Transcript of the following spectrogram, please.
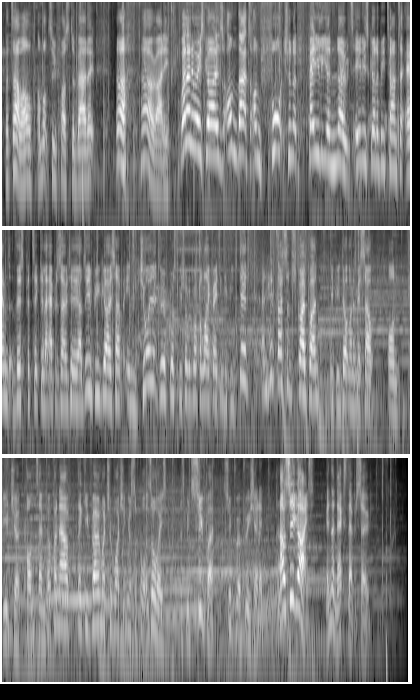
But oh well, I'm not too fussed about it. Ah, alrighty. Well, anyways, guys, on that unfortunate failure note, it is going to be time to end this particular episode here. I do hope you guys have enjoyed it. Do, of course, be sure to drop a like rating if you did, and hit that subscribe button if you don't want to miss out on future content. But for now, thank you very much for watching. Your support, as always, has been super, super appreciated. And I'll see you guys in the next episode.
